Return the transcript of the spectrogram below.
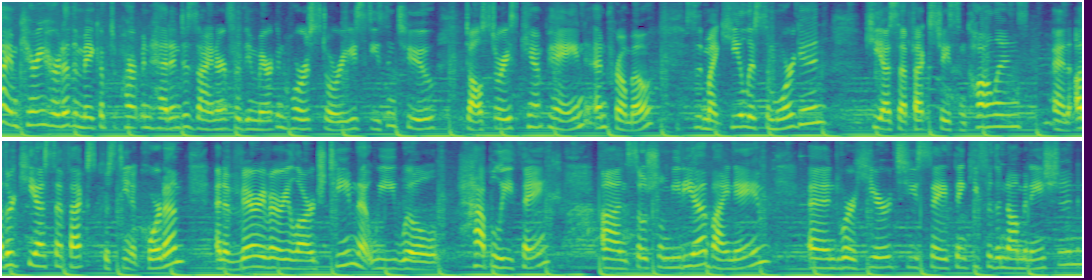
Hi, I'm Kerry Herta, the makeup department head and designer for the American Horror Stories Season 2 Doll Stories campaign and promo. This is my key Alyssa Morgan, key SFX Jason Collins, and other key SFX Christina Kortum, and a very, very large team that we will happily thank on social media by name. And we're here to say thank you for the nomination,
